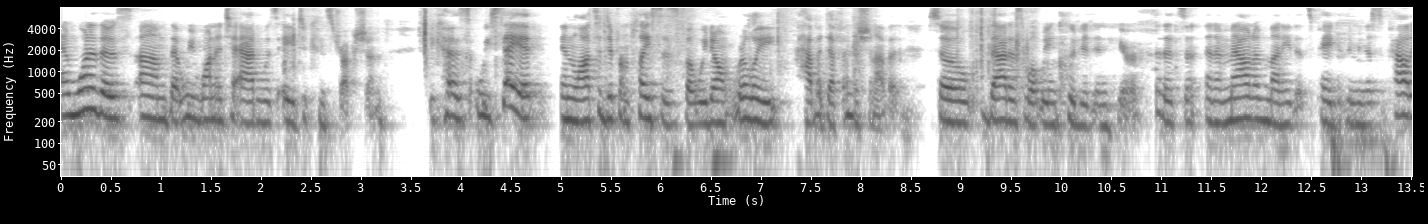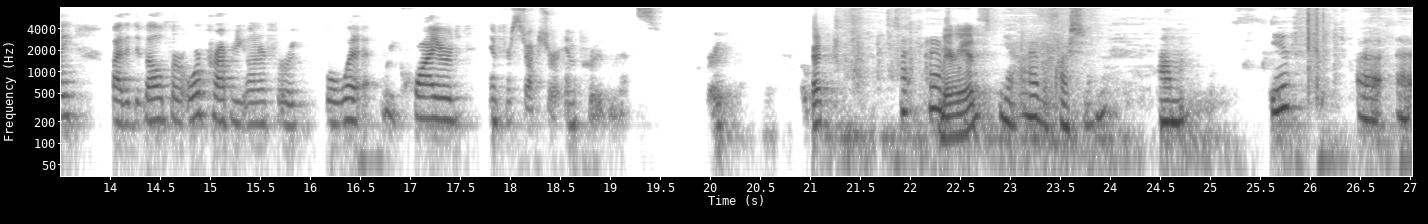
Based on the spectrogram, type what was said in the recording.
And one of those um, that we wanted to add was aid to construction, because we say it in lots of different places, but we don't really have a definition of it. So that is what we included in here, that it's a- an amount of money that's paid to the municipality by the developer or property owner for, for what required infrastructure improvements. Great. Okay, I- I have- Mary Yeah, I have a question. Um, If uh, uh,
